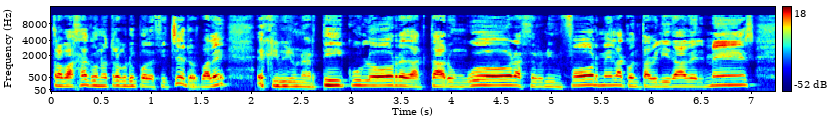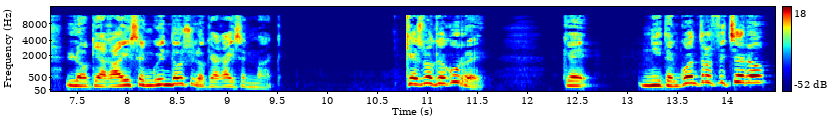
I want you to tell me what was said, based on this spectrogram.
trabaja con otro grupo de ficheros, ¿vale? Escribir un artículo, redactar un Word, hacer un informe, la contabilidad del mes, lo que hagáis en Windows y lo que hagáis en Mac. ¿Qué es lo que ocurre? Que ni te encuentra el fichero,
